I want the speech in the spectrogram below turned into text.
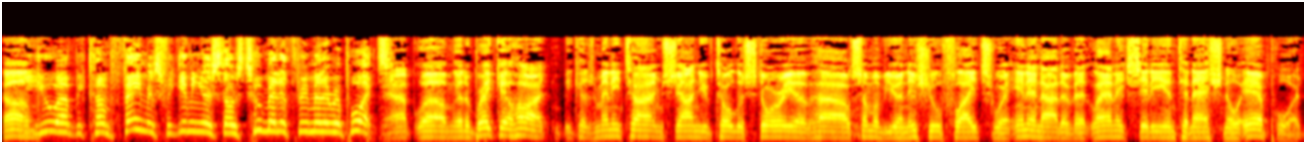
Um, you have become famous for giving us those two minute, three minute reports. Yep. Well, I'm going to break your heart because many times, John, you've told the story of how some of your initial flights were in and out of Atlantic City International Airport.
